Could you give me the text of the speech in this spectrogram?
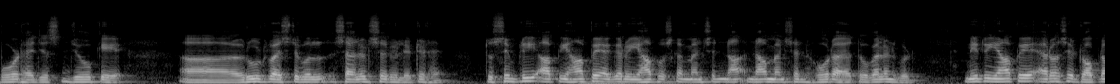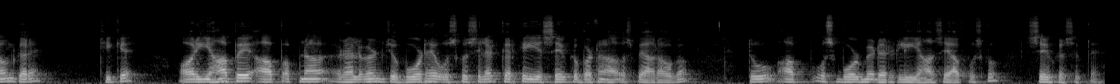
बोर्ड है जिस, जो कि रूट वेजिटेबल सैलड से रिलेटेड है। तो सिंपली आप यहाँ पे अगर यहाँ पे उसका मेंशन ना नाम मेंशन हो रहा है तो वेल एंड गुड नहीं तो यहाँ पे एरो से ड्रॉप डाउन करें, ठीक है? और यहाँ पे आप अपना रेलेवेंट जो बोर्ड है उसको सिलेक्ट करके ये सेव का बटन उस पर आ रहा होगा। तो आप उस बोर्ड में डायरेक्टली यहाँ से आप उसको सेव कर सकते हैं।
